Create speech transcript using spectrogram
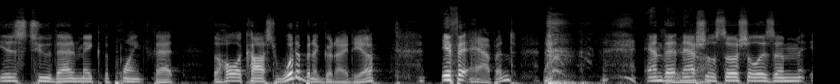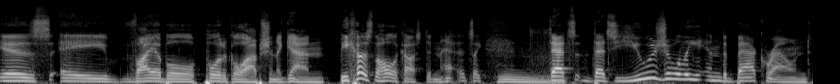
is to then make the point that the Holocaust would have been a good idea if it happened and that National Socialism is a viable political option again because the Holocaust didn't happen. It's like hmm. that's that's usually in the background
